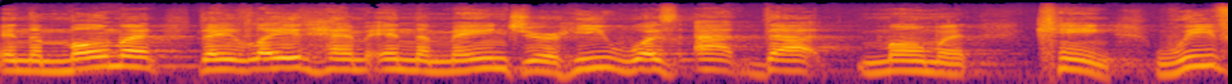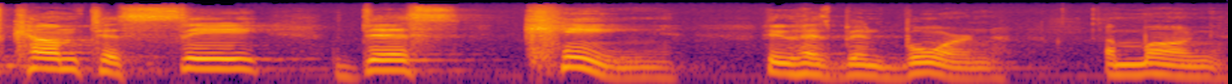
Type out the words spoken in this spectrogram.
In the moment they laid him in the manger, he was at that moment king. We've come to see this king who has been born among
